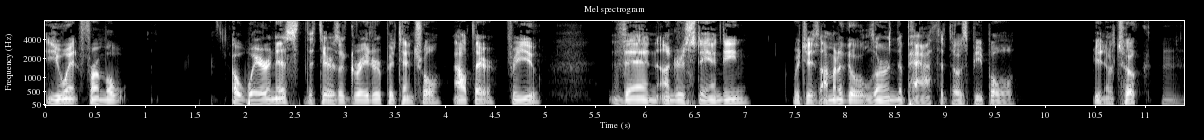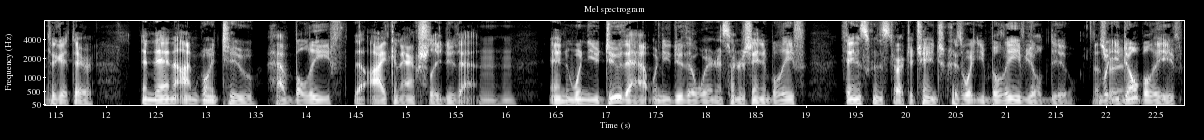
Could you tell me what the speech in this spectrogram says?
you went from a awareness that there's a greater potential out there for you than understanding which is I'm going to go learn the path that those people, you know, took Mhm. to get there. And then I'm going to have belief that I can actually do that. Mhm. And when you do that, when you do the awareness, understanding, belief, things can start to change because what you believe you'll do. That's what you don't believe,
